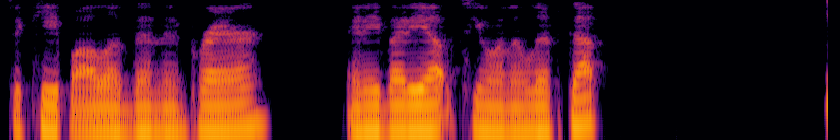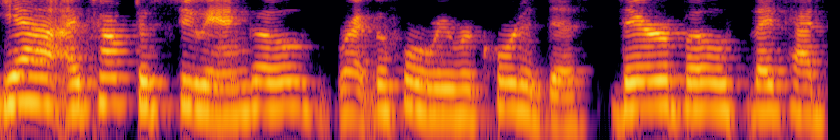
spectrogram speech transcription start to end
So keep all of them in prayer. Anybody else you want to lift up? Yeah, I talked to Sue Ango right before we recorded this. They're both, they've had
